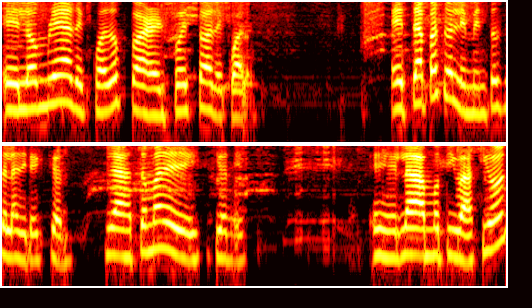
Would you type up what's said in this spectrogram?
el hombre adecuado para el puesto adecuado. Etapas o elementos de la dirección. La toma de decisiones. Eh, la motivación,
